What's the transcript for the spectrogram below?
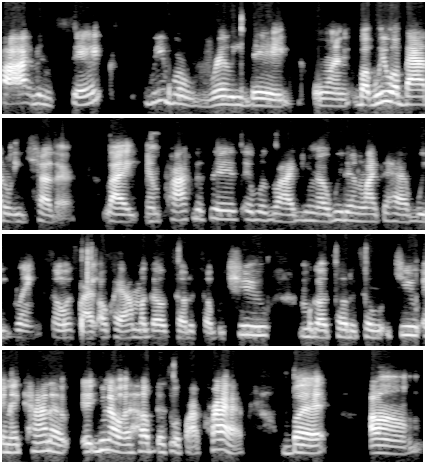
five and six. We were really big on, but we will battle each other. Like in practices, it was like you know we didn't like to have weak links. So it's like, okay, I'm gonna go toe to toe with you. I'm gonna go toe to toe with you, and it kind of, it, you know, it helped us with our craft. But um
